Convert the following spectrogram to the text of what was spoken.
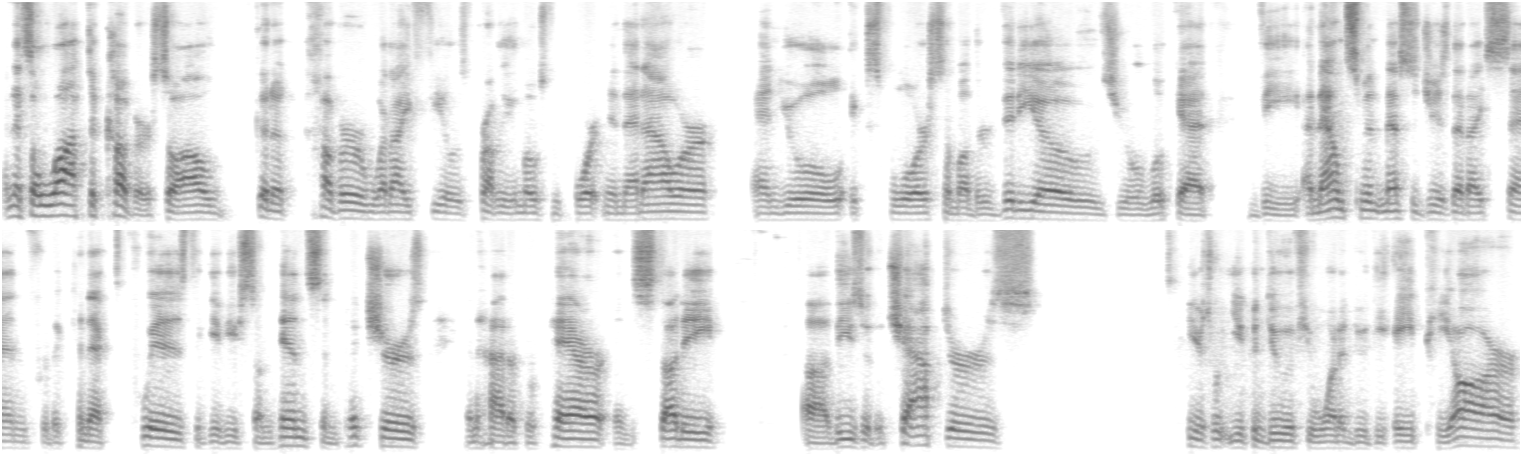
And it's a lot to cover. So I'll gonna cover what I feel is probably the most important in that hour. And you'll explore some other videos. You'll look at the announcement messages that I send for the Connect quiz to give you some hints and pictures and how to prepare and study. Uh, these are the chapters. Here's what you can do if you want to do the APR.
